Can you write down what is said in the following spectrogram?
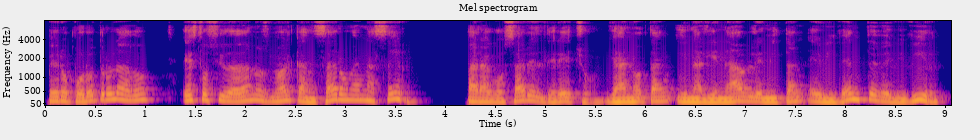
pero por otro lado, estos ciudadanos no alcanzaron a nacer para gozar el derecho ya no tan inalienable ni tan evidente de vivir,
